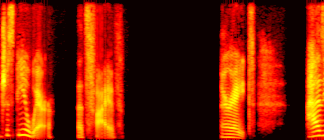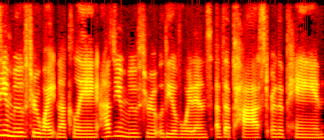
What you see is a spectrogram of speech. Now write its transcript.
Just be aware. That's five. All right. As you move through white knuckling, as you move through the avoidance of the past or the pain,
